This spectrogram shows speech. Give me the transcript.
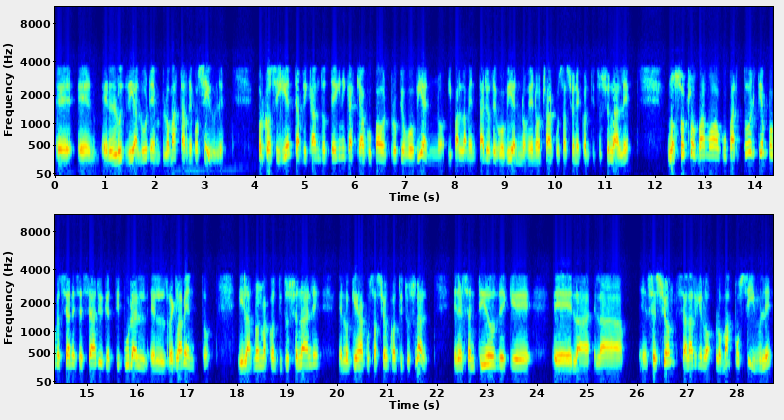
el, día lunes lo más tarde posible. Por consiguiente, aplicando técnicas que ha ocupado el propio gobierno y parlamentarios de gobierno en otras acusaciones constitucionales, nosotros vamos a ocupar todo el tiempo que sea necesario y que estipula el reglamento y las normas constitucionales en lo que es acusación constitucional en el sentido de que eh, la, la eh, sesión se alargue lo, más posible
